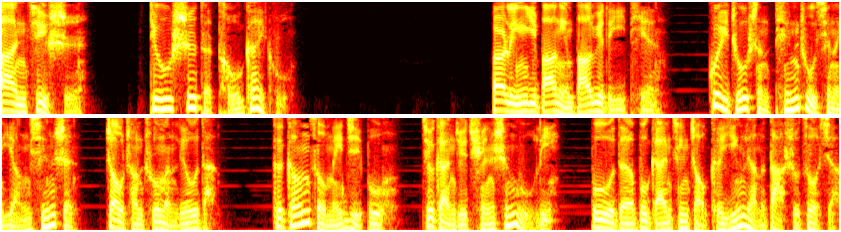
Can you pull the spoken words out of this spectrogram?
大案纪实：丢失的头盖骨。二零一八年八月的一天，贵州省天柱县的杨先生照常出门溜达，可刚走没几步，就感觉全身无力，不得不赶紧找棵阴凉的大树坐下。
